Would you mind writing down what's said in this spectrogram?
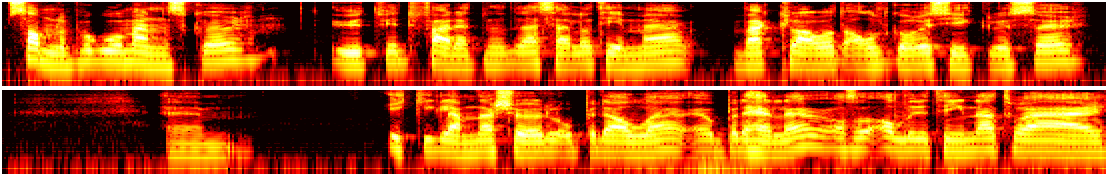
Samle på gode mennesker. Utvid ferdighetene til deg selv og teamet. Vær klar over at alt går i sykluser. Um, ikke glem deg sjøl oppi, oppi det hele. Altså, alle de tingene der tror jeg er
